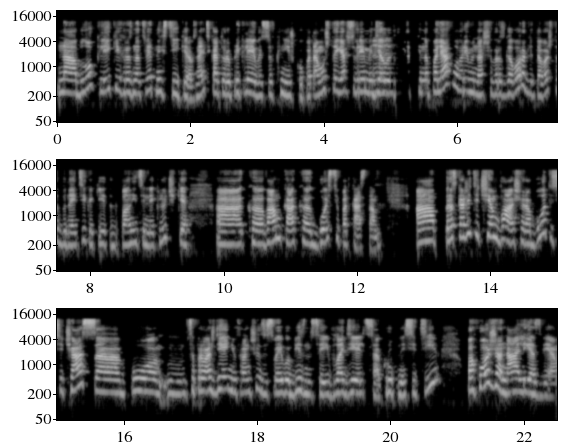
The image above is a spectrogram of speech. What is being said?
на блок клейких разноцветных стикеров, знаете, которые приклеиваются в книжку, потому что я все время mm-hmm. делаю на полях во время нашего разговора для того, чтобы найти какие-то дополнительные ключики а, к вам как к гостю подкаста. А расскажите, чем ваша работа сейчас а, по сопровождению франшизы своего бизнеса и владельца крупной сети похожа на лезвие?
